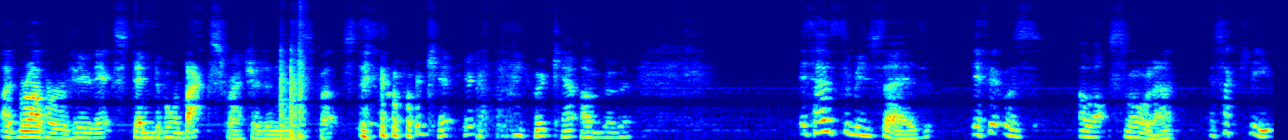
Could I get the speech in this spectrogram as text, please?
I'd rather review the extendable back scratcher than this, but still, we'll get, we'll with it. It has to be said, if it was a lot smaller, it's actually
